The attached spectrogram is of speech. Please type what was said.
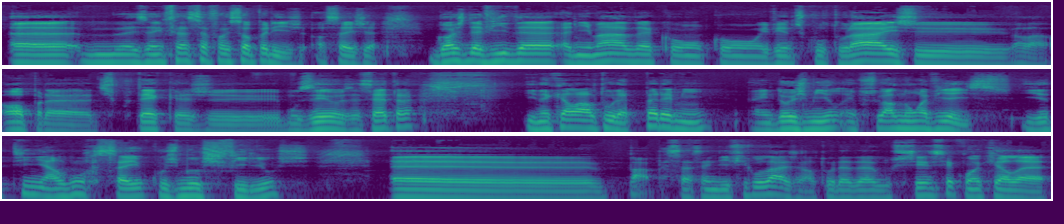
Uh, mas em França foi só Paris. Ou seja, gosto da vida animada, com, com eventos culturais, uh, lá, ópera, discotecas, uh, museus, etc. E naquela altura, para mim, em 2000, em Portugal, não havia isso. E eu tinha algum receio que os meus filhos uh, pá, passassem dificuldades na altura da adolescência, com aquela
